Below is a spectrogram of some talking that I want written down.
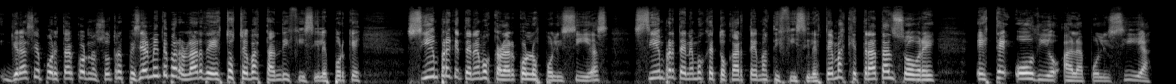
gracias por estar con nosotros, especialmente para hablar de estos temas tan difíciles, porque siempre que tenemos que hablar con los policías, siempre tenemos que tocar temas difíciles, temas que tratan sobre este odio a la policía,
